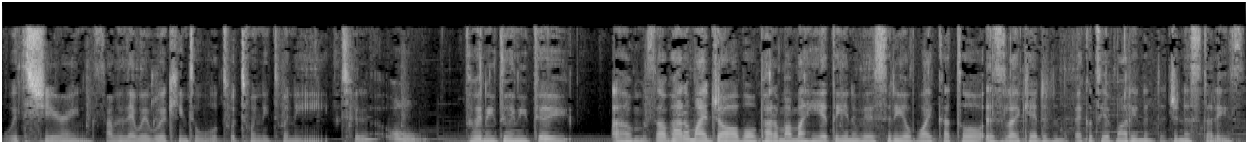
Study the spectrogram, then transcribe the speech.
worth sharing? Something that we're working towards for 2022? Oh, 2022. Um, so part of my job or part of my mahi at the University of Waikato is located in the Faculty of Māori and Indigenous Studies.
